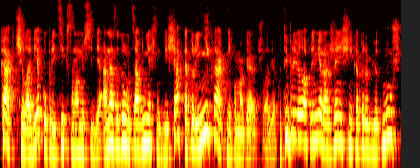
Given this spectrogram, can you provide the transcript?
как человеку прийти к самому себе. Она задумывается о внешних вещах, которые никак не помогают человеку. Ты привела пример о женщине, которую бьет муж,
